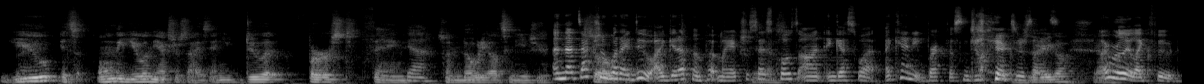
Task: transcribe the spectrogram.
You, it's only you and the exercise, and you do it first thing, Yeah. so nobody else needs you. And that's actually So- what I do. I get up and put my exercise Yes. clothes on, and guess what? I can't eat breakfast until I exercise. There you go. I Yeah. Mm-hmm. really like food,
